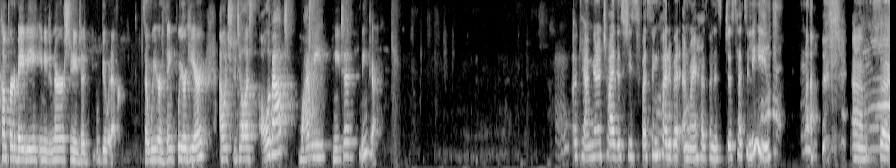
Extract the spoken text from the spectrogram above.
comfort a baby, you need a nurse, you need to do whatever. So we are thankful you're here. I want you to tell us all about why we need to Ningxia. Okay, I'm gonna try this. She's fussing quite a bit, and my husband has just had to leave. um, so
